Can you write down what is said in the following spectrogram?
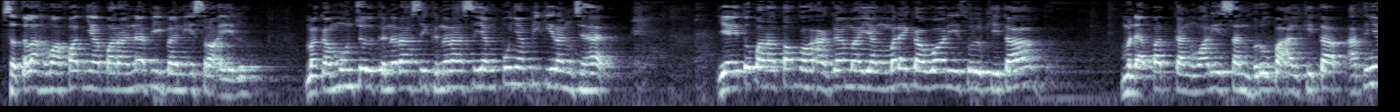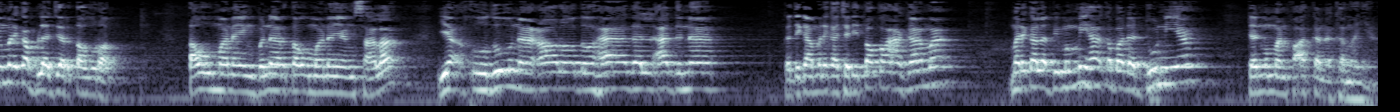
Setelah wafatnya para nabi Bani Israel, maka muncul generasi-generasi yang punya pikiran jahat, yaitu para tokoh agama yang mereka warisul kitab, mendapatkan warisan berupa Alkitab. Artinya mereka belajar Taurat. Tahu mana yang benar, tahu mana yang salah. Ya'khuduna 'arada hadzal adna Ketika mereka jadi tokoh agama, mereka lebih memihak kepada dunia dan memanfaatkan agamanya.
